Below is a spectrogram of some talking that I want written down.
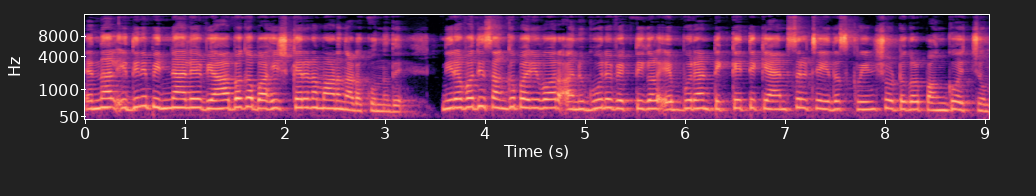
എന്നാൽ ഇതിന് പിന്നാലെ വ്യാപക ബഹിഷ്കരണമാണ് നടക്കുന്നത്. നിരവധി സംഘപരിവാർ അനുകൂല വ്യക്തികൾ എമ്പുരാൻ ടിക്കറ്റ് ക്യാൻസൽ ചെയ്ത സ്ക്രീൻഷോട്ടുകൾ പങ്കുവച്ചും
